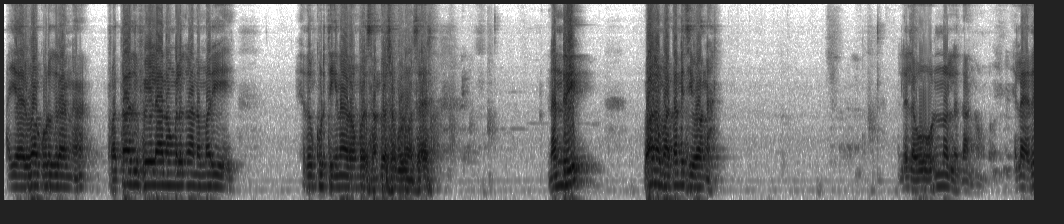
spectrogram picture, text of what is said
ஐயாயிரம் ரூபாய் கொடுக்குறாங்க. பத்தாவது ஃபெயில் ஆனவங்களுக்கும் அந்த மாதிரி எதுவும் கொடுத்தீங்கன்னா ரொம்ப சந்தோஷப்படுவோம் சார். நன்றி. வாங்கம்மா தங்கச்சி வாங்க. இல்லை இல்லை ஒன்றும் இல்லை தாங்க. எல்லாம் எதோ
